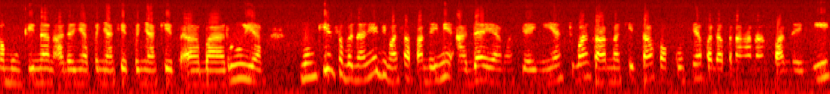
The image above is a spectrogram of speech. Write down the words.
kemungkinan adanya penyakit-penyakit uh, baru yang mungkin sebenarnya di masa pandemi ada ya Mas Jaini ya, cuman karena kita fokusnya pada penanganan pandemi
